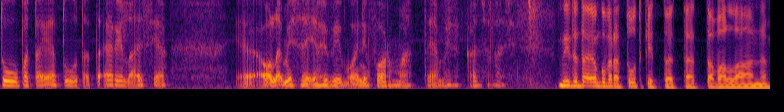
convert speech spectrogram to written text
tuupata ja tuutata erilaisia olemisen ja hyvinvoinnin formaatteja meille kansalaisille. Niin tätä on jonkun verran tutkittu, että tavallaan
